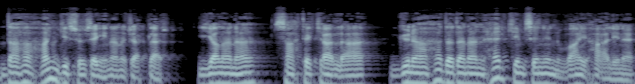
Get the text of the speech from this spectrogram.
daha hangi söze inanacaklar? Yalana, sahtekarlığa, günaha dadanan her kimsenin vay haline.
